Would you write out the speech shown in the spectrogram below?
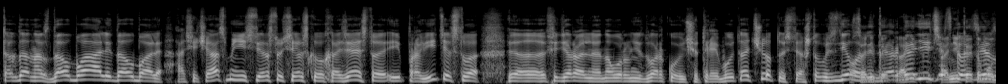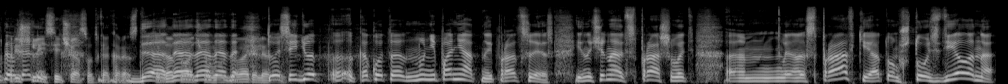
Тогда нас долбали, долбали. А сейчас Министерство сельского хозяйства и правительство э, федеральное на уровне Дворковича требует отчетности. А что вы сделали Кстати, для органического они, они к этому пришли сейчас вот как раз. Да, да, да, да, да. То есть идет э, какой-то ну непонятный процесс и начинают спрашивать эм, э, справки о том, что сделано,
